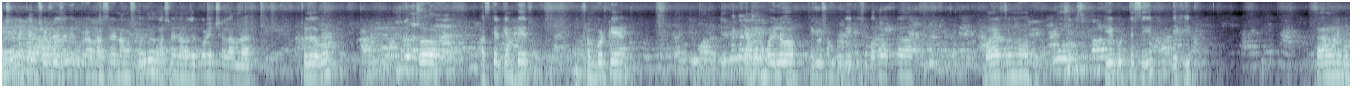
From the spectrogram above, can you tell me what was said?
ইনশাল্লাহ ক্যাম্প শেষ হয়ে যাবে। এরপর আমরা আসলে নামাজ করব এবং আসলে নামাজের পরে ইনশাল্লাহ আমরা চলে যাব। তো আজকের ক্যাম্পের সম্পর্কে কেমন হইল? এগুলো সম্পর্কে কিছু কথাবার্তা বলার জন্য ইয়ে করতেছি, দেখি। সালাম আলাইকুম।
